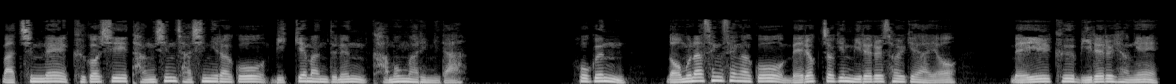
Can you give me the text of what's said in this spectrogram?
마침내 그것이 당신 자신이라고 믿게 만드는 감옥 말입니다. 혹은 너무나 생생하고 매력적인 미래를 설계하여 매일 그 미래를 향해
